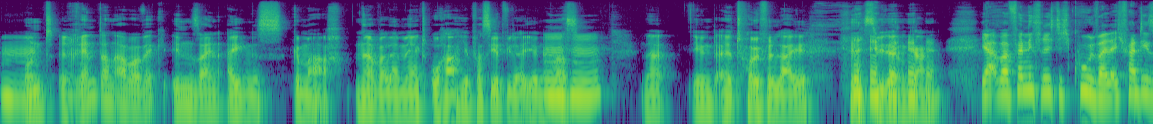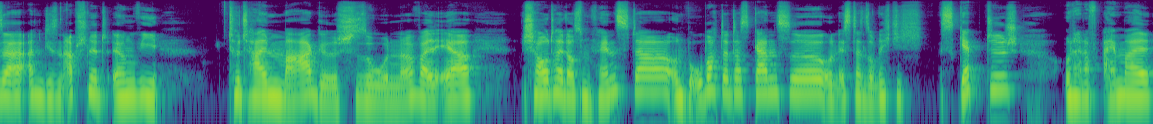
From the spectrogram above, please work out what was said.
Mhm. und rennt dann aber weg in sein eigenes Gemach, ne? weil er merkt, oha, hier passiert wieder irgendwas. Mhm. Ne? Irgendeine Teufelei ist wieder im Gang. Ja, aber fände ich richtig cool, weil ich fand dieser, an diesen Abschnitt irgendwie total magisch so, ne? Weil er schaut halt aus dem Fenster und beobachtet das Ganze und ist dann so richtig skeptisch und dann auf einmal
